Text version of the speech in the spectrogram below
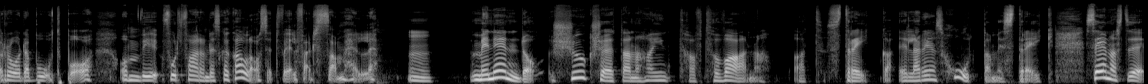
råda bot på om vi fortfarande ska kalla oss ett välfärdssamhälle. Mm. Men ändå, sjukskötarna har inte haft för vana att strejka eller ens hota med strejk. Senaste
